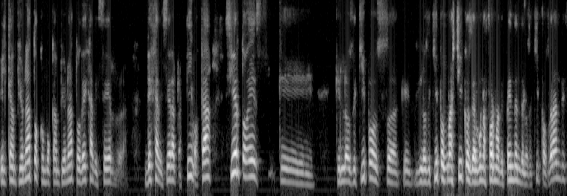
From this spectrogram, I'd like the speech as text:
el campeonato como campeonato deja de ser deja de ser atractivo. Acá, cierto es que, que los equipos, ah, que los equipos más chicos de alguna forma dependen de los equipos grandes,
